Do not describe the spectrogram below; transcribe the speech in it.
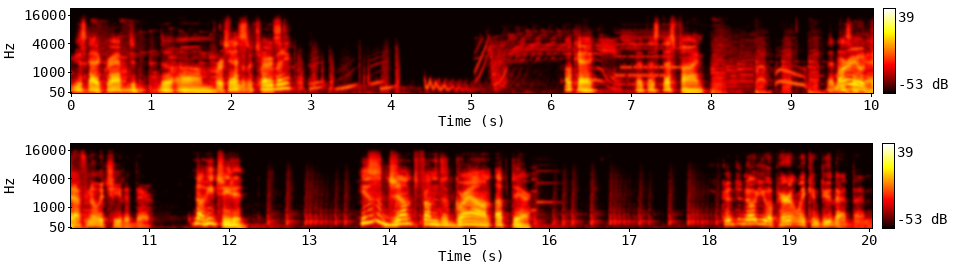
we just gotta grab the, the um First chest the for everybody. Okay, that, that's that's fine. That- that's Mario okay. definitely cheated there. No, he cheated. He just jumped from the ground up there. Good to know you apparently can do that then.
